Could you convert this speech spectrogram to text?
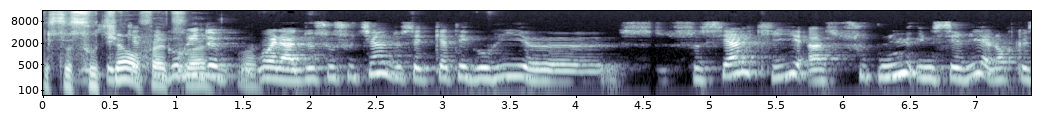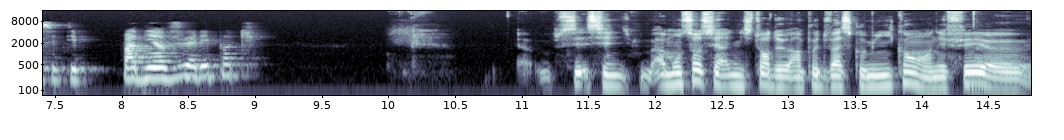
de, ce soutien en fait. Voilà, de ce soutien, de cette catégorie sociale qui a soutenu une série alors que c'était pas bien vu à l'époque c'est, à mon sens, c'est une histoire de un peu de vase communicant. En effet, euh,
